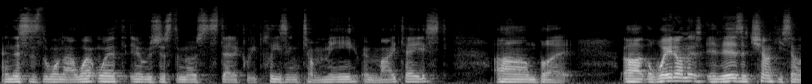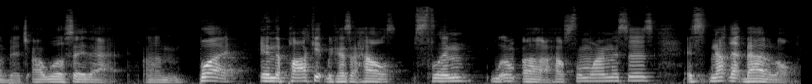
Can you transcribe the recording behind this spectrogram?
and this is the one i went with. It was just the most aesthetically pleasing to me and my taste um, but uh, the weight on this, it is a chunky son of a bitch. I will say that. Um, but in the pocket, because of how slim, uh, how slimline this is, it's not that bad at all.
